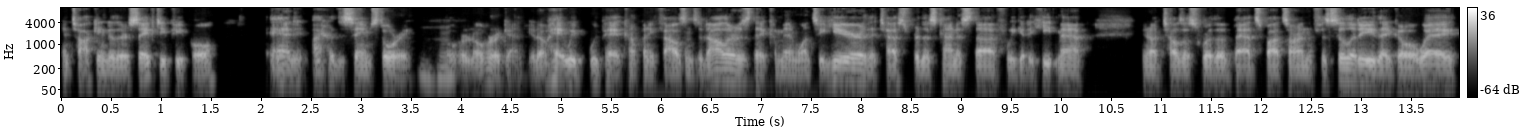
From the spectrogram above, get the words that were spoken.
and talking to their safety people. And I heard the same story mm-hmm. over and over again. You know, hey, we, we pay a company thousands of dollars. They come in once a year. They test for this kind of stuff. We get a heat map. You know, it tells us where the bad spots are in the facility. They go away.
